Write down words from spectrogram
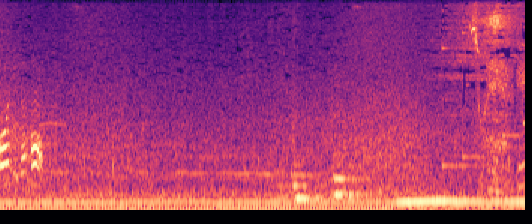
Traffic reported ahead. Swerte.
